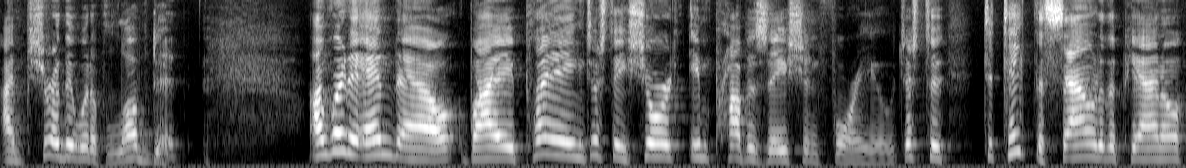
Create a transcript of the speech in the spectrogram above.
I'm sure they would have loved it. I'm going to end now by playing just a short improvisation for you, just to, to take the sound of the piano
